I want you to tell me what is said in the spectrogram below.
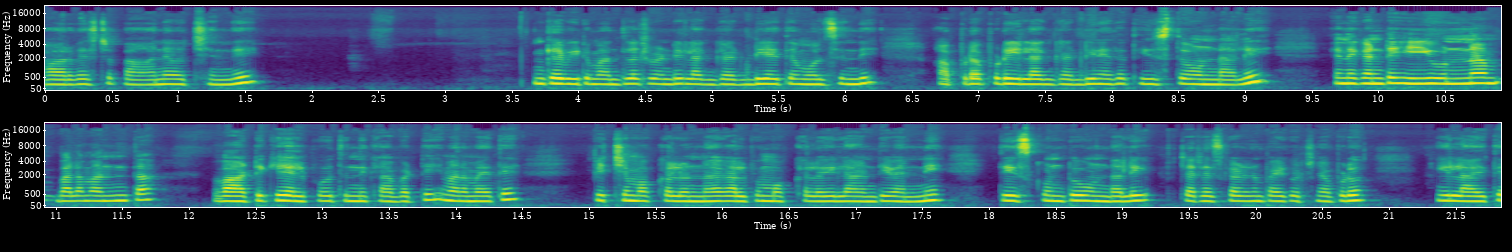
హార్వెస్ట్ బాగానే వచ్చింది. ఇంకా వీటి మధ్యలో చూడండి ఇలా గడ్డి అయితే మొలిసింది. అప్పుడప్పుడు ఇలా గడ్డిని అయితే తీస్తూ ఉండాలి. ఎందుకంటే ఈ ఉన్న బలమంతా వాటికే వాటికి వెళ్ళిపోతుంది కాబట్టి మనమైతే పిచ్చి మొక్కలున్న కలుపు మొక్కలు ఇలాంటివన్నీ తీసుకుంటూ ఉండాలి. టెర్రస్ గార్డెన్ పైకి వచ్చినప్పుడు ఇలా అయితే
